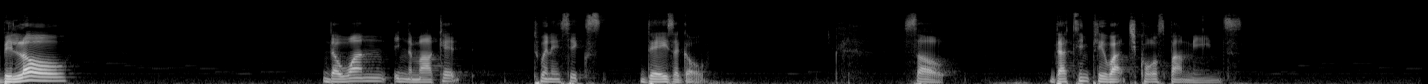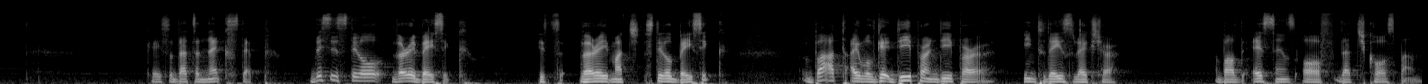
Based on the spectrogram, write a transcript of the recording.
below the one in the market 26 days ago. So that's simply what Chikou span means. Okay, so that's the next step. This is still very basic. It's very much still basic, but I will get deeper and deeper in today's lecture about the essence of that Chikou span.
